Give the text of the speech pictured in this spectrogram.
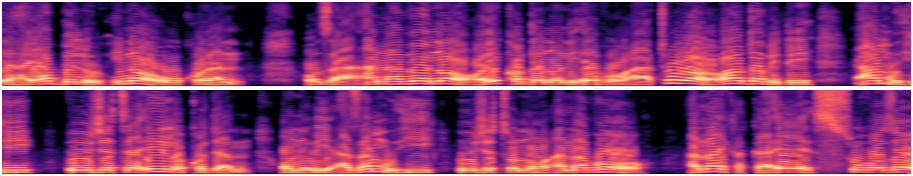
yahaya bello ino okoran oz uza anaveno oikodono ni evo aturo odovide amuhi ojete ilokojan onere azamuhi ojetono anavo anaikaka e suvozo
